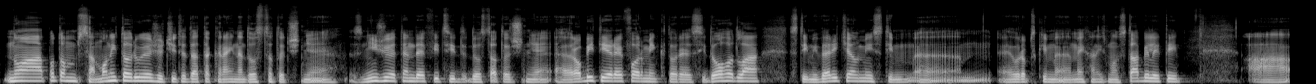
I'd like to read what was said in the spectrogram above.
No a potom sa monitoruje, že či teda tá krajina dostatočne znižuje ten deficit, dostatočne robí tie reformy, ktoré si dohodla s tými veriteľmi, s tým e, európskym mechanizmom stability a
